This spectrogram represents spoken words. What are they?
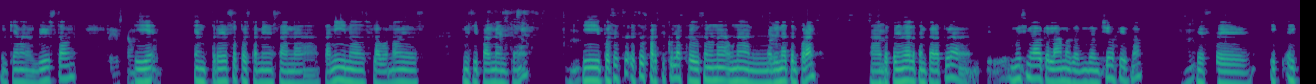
el que llaman el Beerstone. y sí. entre eso, pues también están uh, taninos, flavonoides, principalmente, ¿no? Y pues esto, estas partículas producen una, una neblina temporal, uh, dependiendo de la temperatura, muy similar a lo que hablábamos del de chill ¿no? Este, y, y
